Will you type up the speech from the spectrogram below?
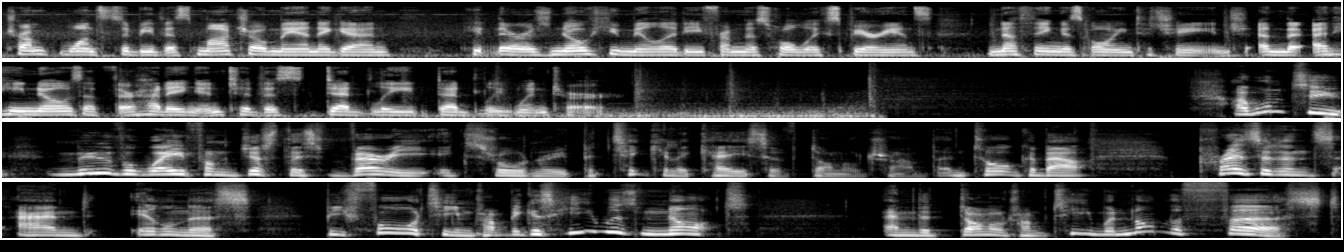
Trump wants to be this macho man again. He, there is no humility from this whole experience. Nothing is going to change. And, the, and he knows that they're heading into this deadly, deadly winter. I want to move away from just this very extraordinary particular case of Donald Trump and talk about presidents and illness before Team Trump because he was not and the Donald Trump team were not the first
